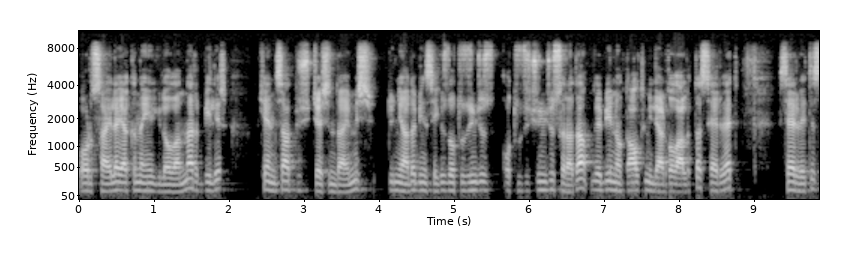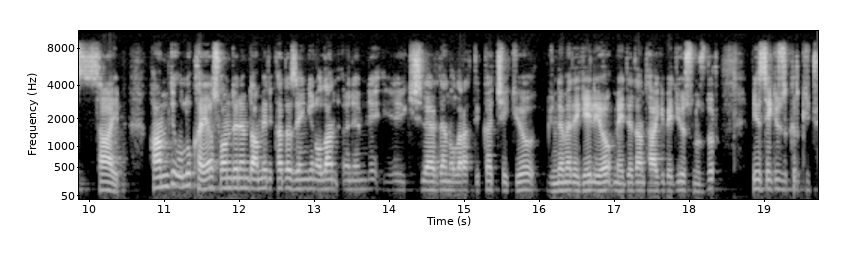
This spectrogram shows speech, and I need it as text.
borsayla yakına ilgili olanlar bilir. Kendisi 63 yaşındaymış. Dünyada 1833. 33. sırada ve 1.6 milyar dolarlık da servet serveti sahip. Hamdi Ulukaya son dönemde Amerika'da zengin olan önemli e, kişilerden olarak dikkat çekiyor. Gündeme de geliyor. Medyadan takip ediyorsunuzdur. 1843.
